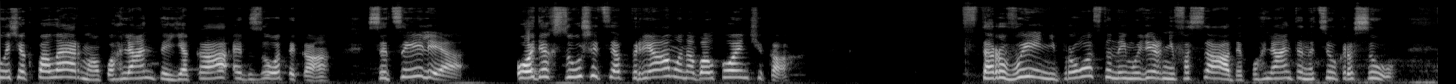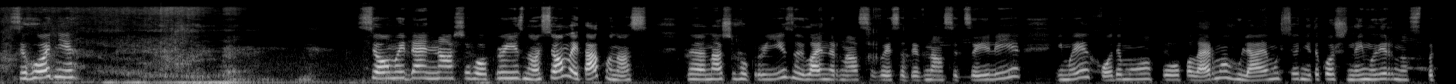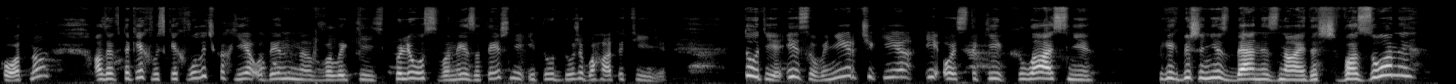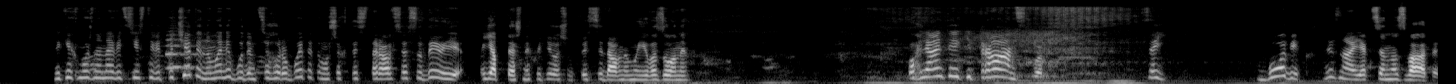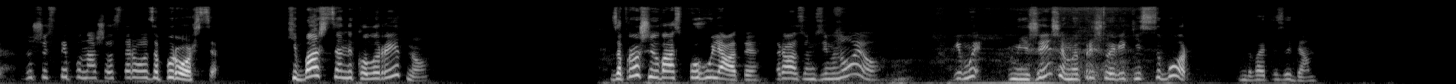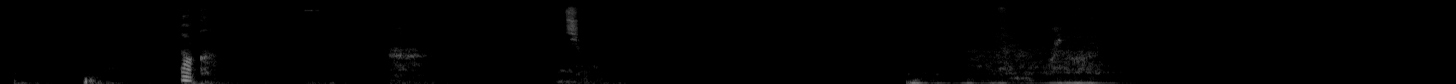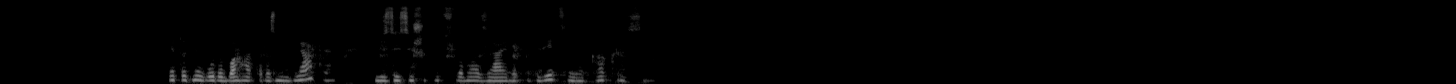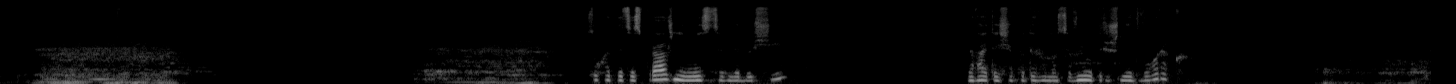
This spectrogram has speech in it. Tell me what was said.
Вуличок Палермо, погляньте, яка екзотика. Сицилія. Одяг сушиться прямо на балкончиках. Старовинні, просто неймовірні фасади. Погляньте на цю красу. Сьогодні сьомий день нашого круїзного, сьомий, так, у нас нашого круїзу, і лайнер нас висадив на Сицилії. І ми ходимо по Палермо, гуляємо сьогодні. Також неймовірно спекотно. Але в таких вузьких вуличках є один великий плюс. Вони затишні і тут дуже багато тіні. Тут є і сувенірчики, і ось такі класні, яких більше ніде не знайдеш. Вазони, яких можна навіть сісти відпочити. але ми не будемо цього робити, тому що хтось старався судив, і я б теж не хотіла, щоб хтось сідав на мої вазони. Погляньте, який транспорт. Цей Бобік, не знаю, як це назвати. Ну, щось типу нашого старого запорожця. Хіба ж це не колоритно? Запрошую вас погуляти разом зі мною. І ми, між іншим, ми прийшли в якийсь собор. Давайте зайдемо. Так. Я тут не буду багато розмовляти. Мені здається, що тут слова зайві. Подивіться, яка краса. Слухайте, це справжнє місце для душі. Давайте ще подивимося внутрішній дворик.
